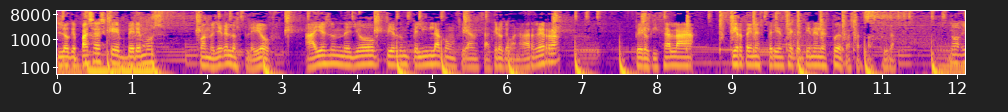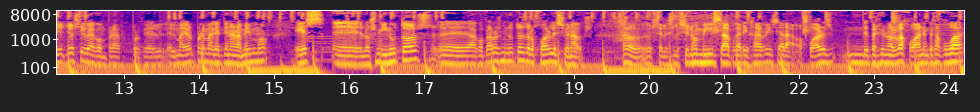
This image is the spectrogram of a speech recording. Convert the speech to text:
lo que pasa es que veremos cuando lleguen los playoffs. Ahí es donde yo pierdo un pelín la confianza. Creo que van a dar guerra, pero quizá la cierta inexperiencia que tienen les puede pasar factura. No, yo, sí voy a comprar, porque el, el mayor problema que tiene ahora mismo es eh, los minutos, eh, a comprar los minutos de los jugadores lesionados. Claro, se les lesionó Millsap, Gary Harris y ahora los jugadores de perfil más bajo han empezado a jugar.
